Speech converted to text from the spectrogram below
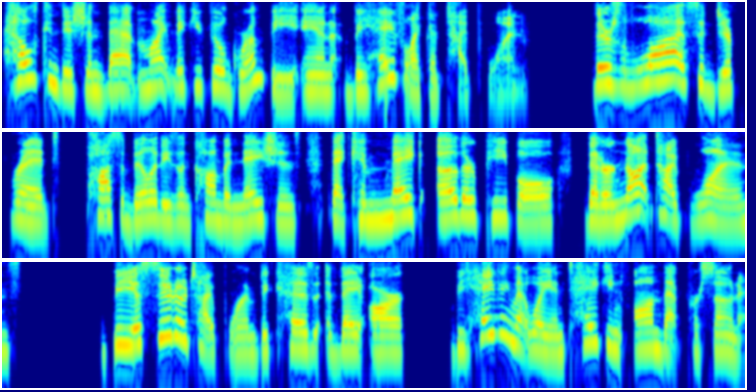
health condition that might make you feel grumpy and behave like a type 1. There's lots of different possibilities and combinations that can make other people that are not type 1s be a pseudo type 1 because they are behaving that way and taking on that persona.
